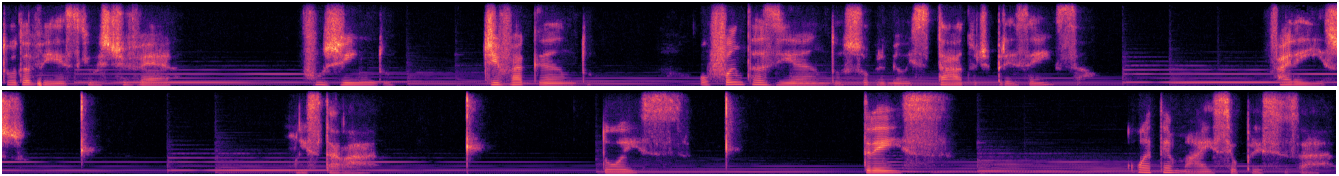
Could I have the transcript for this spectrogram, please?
Toda vez que eu estiver fugindo, divagando ou fantasiando sobre o meu estado de presença, farei isso. Um estalar, dois, três ou até mais se eu precisar.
